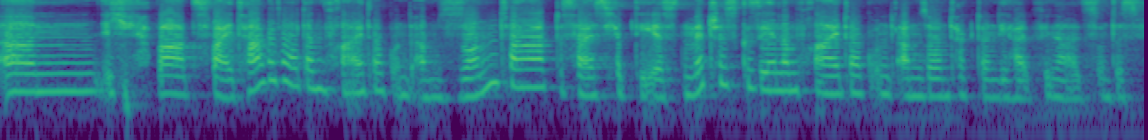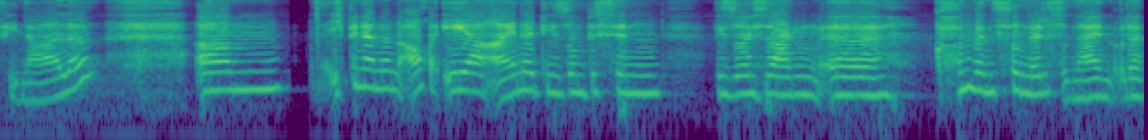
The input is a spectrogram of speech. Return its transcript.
Ähm, ich war zwei Tage dort am Freitag und am Sonntag. Das heißt, ich habe die ersten Matches gesehen am Freitag und am Sonntag dann die Halbfinals und das Finale. Ähm, ich bin ja nun auch eher eine, die so ein bisschen, wie soll ich sagen, äh, konventionell ist, nein, oder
